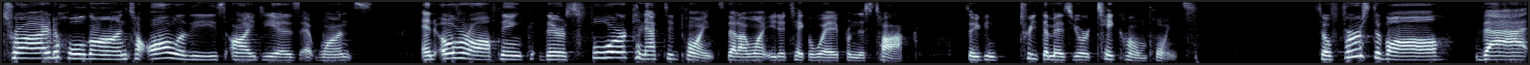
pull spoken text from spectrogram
Try to hold on to all of these ideas at once, and overall think there's four connected points that I want you to take away from this talk. So you can treat them as your take-home points. So first of all, that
